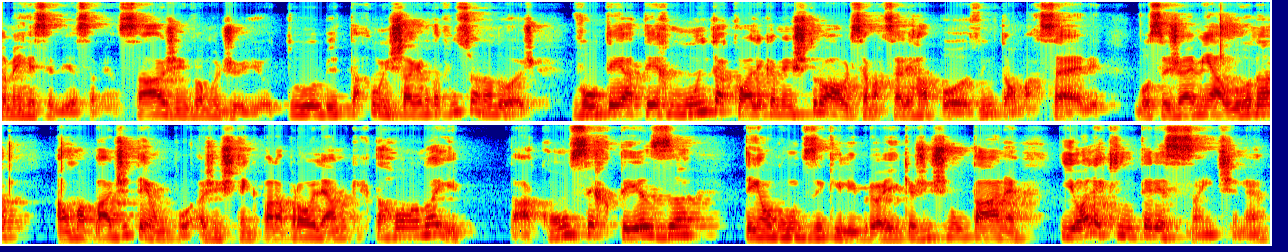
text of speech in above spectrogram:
Também recebi essa mensagem. Vamos de YouTube. Tá, o Instagram tá funcionando hoje. Voltei a ter muita cólica menstrual, disse a Marcele Raposo. Então, Marcele, você já é minha aluna há uma pá de tempo. A gente tem que parar para olhar no que, que tá rolando aí. Tá? Com certeza tem algum desequilíbrio aí que a gente não tá, né? E olha que interessante, né?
